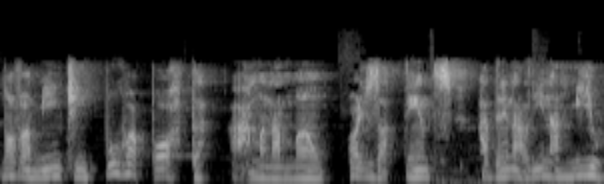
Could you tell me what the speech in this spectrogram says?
Novamente empurro a porta, arma na mão, olhos atentos, adrenalina a mil.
